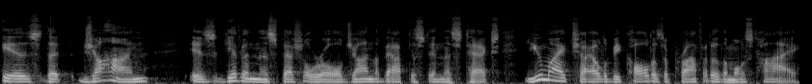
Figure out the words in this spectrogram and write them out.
is that John is given this special role, John the Baptist in this text. You, my child, will be called as a prophet of the Most High.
